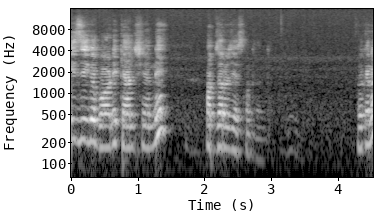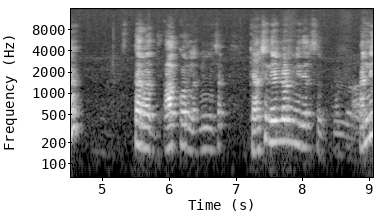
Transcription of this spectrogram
ఈజీగా బాడీ కాల్షియాన్ని అబ్జర్వ్ చేసుకుంటుందండి ఓకేనా? తర్వాత ఆకుకూరలు. కాల్షియం దేంట్లో మీకు తెలుసు. అన్నీ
